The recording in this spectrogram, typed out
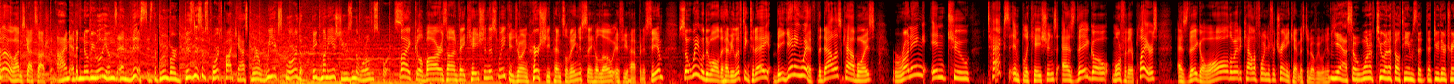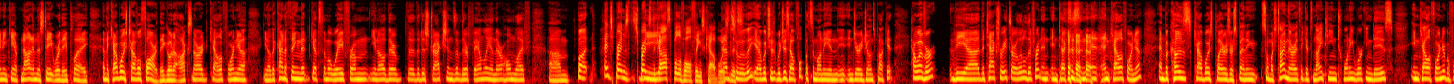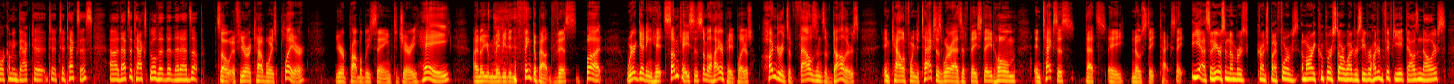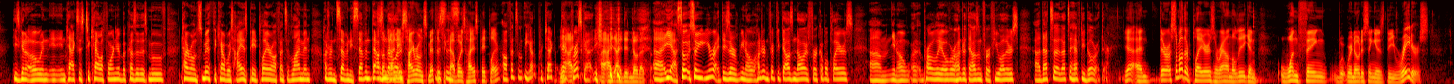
Hello, I'm Scott Soshnick. I'm Eben Novy-Williams, and this is the Bloomberg Business of Sports podcast, where we explore the big money issues in the world of sports. Michael Barr is on vacation this week, enjoying Hershey, Pennsylvania. Say hello if you happen to see him. So we will do all the heavy lifting today, beginning with the Dallas Cowboys running into tax implications as they go more for their players as they go all the way to California for training camp, Mr. Novy-Williams. Yeah, so one of two NFL teams that, that do their training camp not in the state where they play. And the Cowboys travel far. They go to Oxnard, California, you know, the kind of thing that gets them away from, you know, their the, the distractions of their family and their home life. Um, but and spreads spreads the, the, gospel of all things Cowboys. Absolutely, yeah, which is which is helpful. Put some money in, in, in Jerry Jones' pocket. However, the uh, the tax rates are a little different in, in Texas and, and, and, California. And because Cowboys players are spending so much time there, I think it's 19, 20 working days in California before coming back to, to, to Texas. Uh, that's a tax bill that, that, that adds up. So if you're a Cowboys player, you're probably saying to Jerry, hey, I know you maybe didn't think about this, but we're getting hit, some cases, some of the higher paid players, hundreds of thousands of dollars in California taxes, whereas if they stayed home in Texas, that's a no state tax state. Yeah, so here are some numbers crunched by Forbes. Amari Cooper, star wide receiver, $158,000 he's going to owe in, in, in, taxes to California because of this move. Tyron Smith, the Cowboys' highest paid player, offensive lineman, $177,000. Some guy named Tyron Smith this is the Cowboys' highest paid player? Offensive, you got to protect yeah, Dak I, Prescott. I, I, didn't know that. uh, yeah, so so you're right. These are, you know, $150,000 for a couple players, um, you know, uh, probably over 100000 for a few others. Uh, that's, a, that's a hefty bill right there. Yeah, and there are some other players around the league, and one thing we're noticing is the Raiders –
